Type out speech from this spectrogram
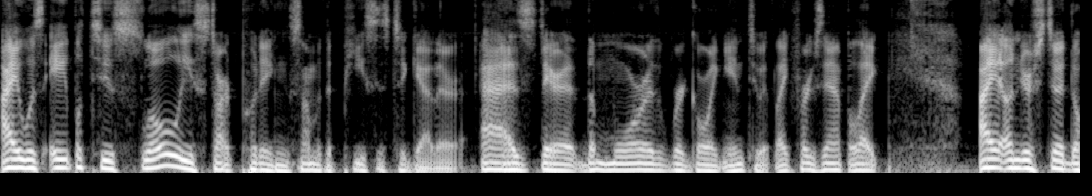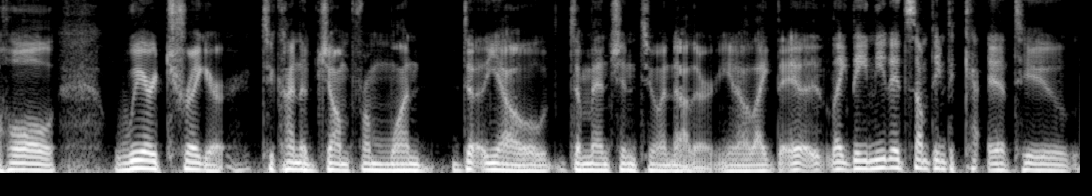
I was able to slowly start putting some of the pieces together as there the more we're going into it. Like for example, like I understood the whole weird trigger to kind of jump from one you know dimension to another you know like they, like they needed something to uh, to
